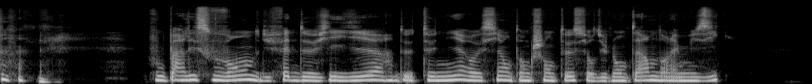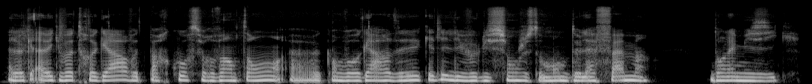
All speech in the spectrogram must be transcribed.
Vous parlez souvent du fait de vieillir, de tenir aussi en tant que chanteuse sur du long terme dans la musique. Alors avec votre regard, votre parcours sur 20 ans, euh, quand vous regardez, quelle est l'évolution justement de la femme dans la musique?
